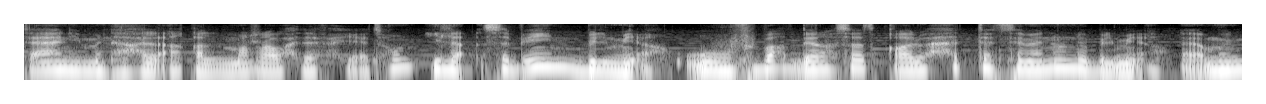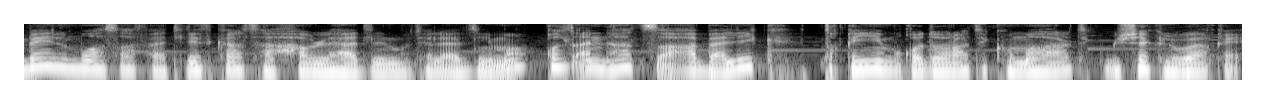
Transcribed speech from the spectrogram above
تعاني منها على الأقل مرة واحدة في حياتهم إلى 70% وفي بعض الدراسات قالوا حتى 80% آه، من بين المواصفات اللي ذكرتها حول هذه المتلازمة قلت أنها تصعب عليك تقييم قدراتك ومهاراتك بشكل واقعي.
